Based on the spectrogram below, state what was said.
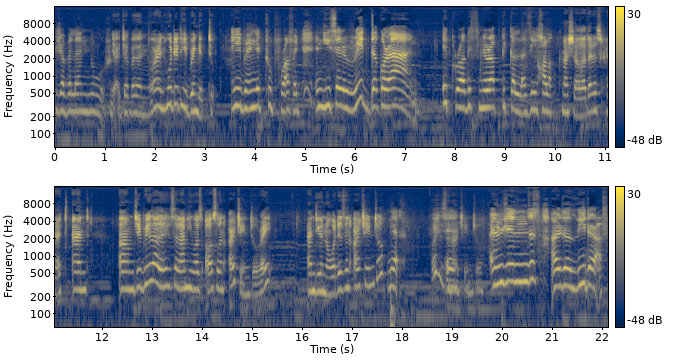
Jabal an-Nur. Yeah, Jabal an-Nur. And who did he bring it to? He bring it to Prophet, and he said, "Read the Quran." Ikra bismi rabbika allazi khalaq. Mashallah, that is correct. And um, Jibril alayhi salam, he was also an archangel, right? And do you know what is an archangel? Yes. What is an Uh, archangel? Angels are the leader of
